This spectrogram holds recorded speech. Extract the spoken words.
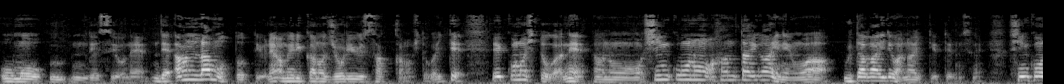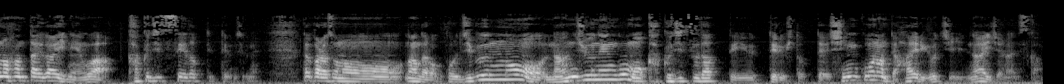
思うんですよね。で、アン・ラモットっていうね、アメリカの女流作家の人がいて、えこの人がね、あの、信仰の反対概念は疑いではないって言ってるんですね。信仰の反対概念は確実性だって言ってるんですよね。だからその、なんだろう、これ自分の何十年後も確実だって言ってる人って信仰なんて入る余地ないじゃないですか。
